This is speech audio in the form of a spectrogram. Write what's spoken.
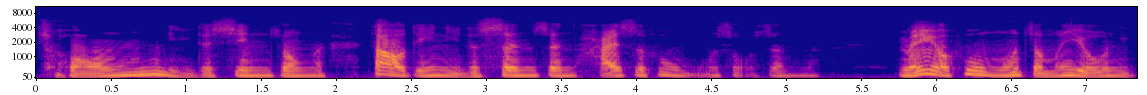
从你的心中啊，到底你的生生还是父母所生呢？没有父母，怎么有你？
